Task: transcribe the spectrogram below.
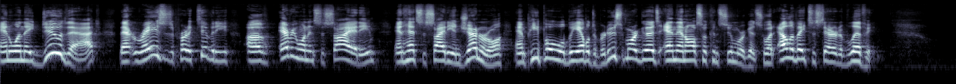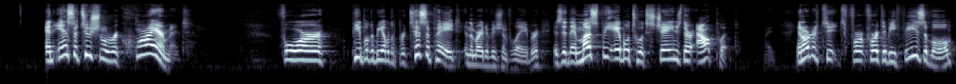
And when they do that, that raises the productivity of everyone in society and hence society in general, and people will be able to produce more goods and then also consume more goods. So it elevates the standard of living. An institutional requirement for people to be able to participate in the market division of labor is that they must be able to exchange their output. In order to, for, for it to be feasible,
